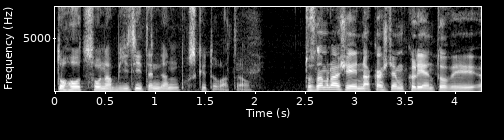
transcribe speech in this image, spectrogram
toho, co nabízí ten daný poskytovatel. To znamená, že je na každém klientovi, eh,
